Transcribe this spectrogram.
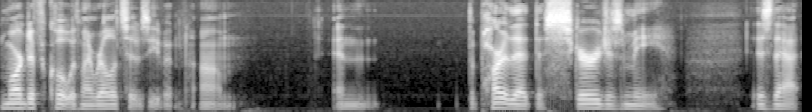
more difficult with my relatives even. Um and the part that discourages me is that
